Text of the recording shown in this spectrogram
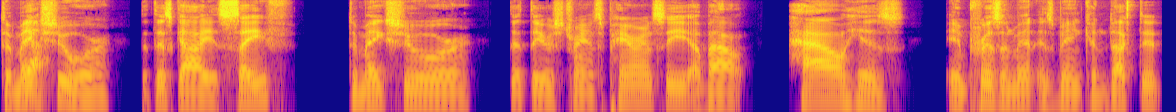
To make yeah. sure that this guy is safe, to make sure that there's transparency about how his imprisonment is being conducted.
